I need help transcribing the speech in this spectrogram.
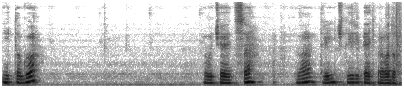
итого получается 2, 3, 4, 5 проводов.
